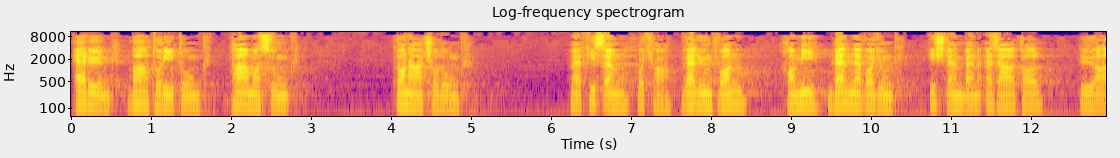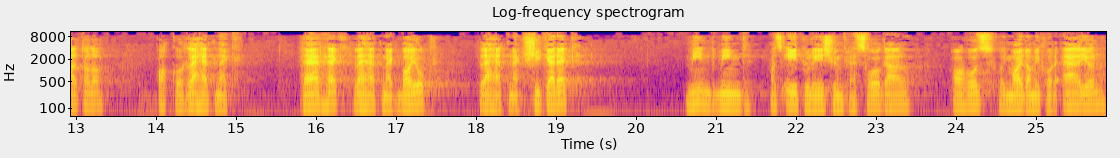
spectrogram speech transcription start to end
erőnk, bátorítunk, támaszunk, tanácsolunk, mert hiszem, hogyha velünk van, ha mi benne vagyunk Istenben ezáltal, ő általa, akkor lehetnek terhek, lehetnek bajok, lehetnek sikerek, mind-mind az épülésünkre szolgál, ahhoz, hogy majd amikor eljön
